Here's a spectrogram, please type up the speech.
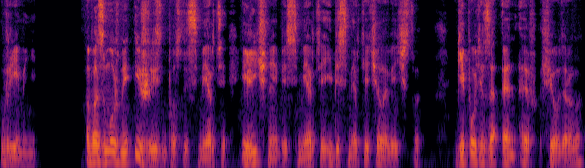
времени. Возможны и жизнь после смерти, и личное бессмертие, и бессмертие человечества. Гипотеза Н.Ф. Федорова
